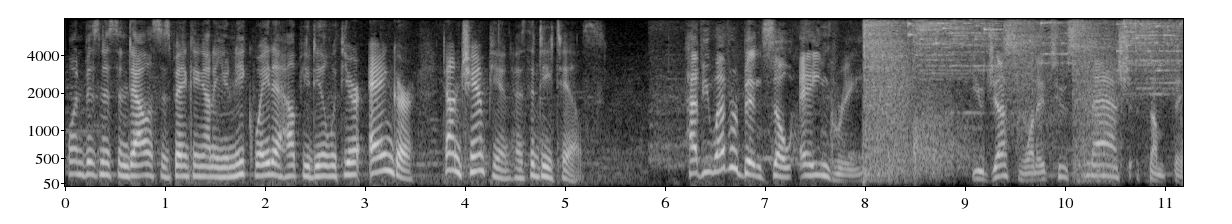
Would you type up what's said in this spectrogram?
One business in Dallas is banking on a unique way to help you deal with your anger. Don Champion has the details. Have you ever been so angry you just wanted to smash something?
